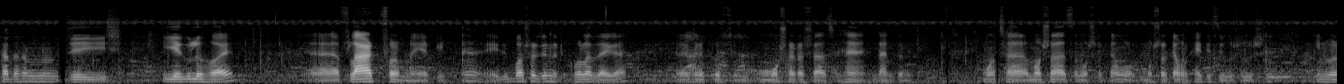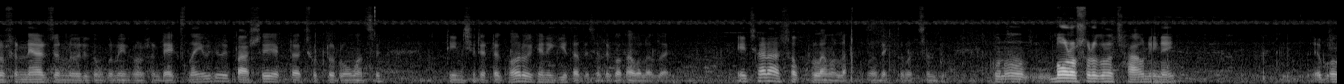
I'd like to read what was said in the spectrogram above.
সাধারণ যেই ইয়েগুলো হয় প্ল্যাটফর্ম নাই আর কি। হ্যাঁ এই যে বসার জন্য একটা খোলা জায়গা, এখানে মশা টশা আছে। হ্যাঁ ডানকুনি। মশা মশা আছে মশা কেমন মশার কেমন খাইতেছি বসে বসে। ইনফরমেশন নেওয়ার জন্য ওইরকম কোনো ইনফরমেশন ডেস্ক নাই। ওই যে ওই পাশে একটা ছোট্ট রুম আছে, টিন শেড একটা ঘর, ওইখানে গিয়ে তাদের সাথে কথা বলা যায়। এছাড়া সব খোলামেলা, আপনারা দেখতে পাচ্ছেন যে কোনো বড় সড়ো কোনো ছাউনি নেই এবং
